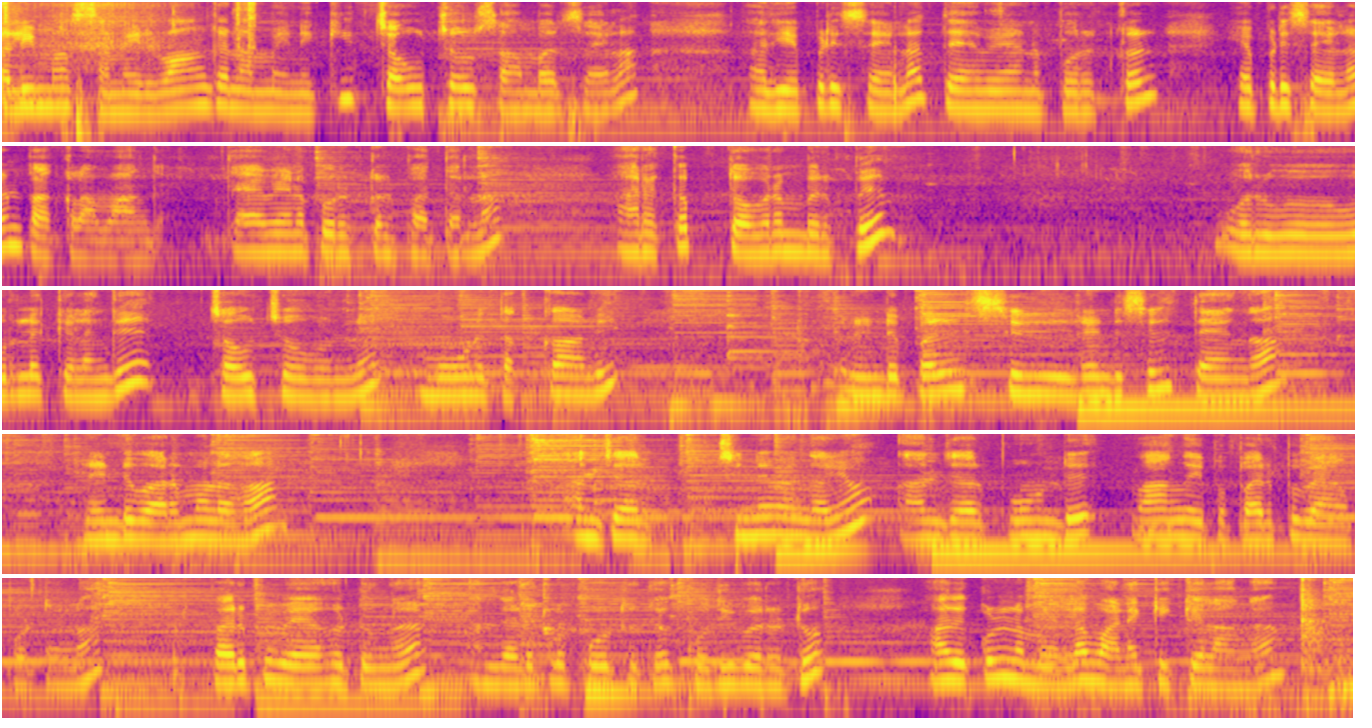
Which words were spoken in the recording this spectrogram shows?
அலிமா சமையல். வாங்க நம்ம இன்றைக்கி சௌ சௌ சாம்பார் செய்யலாம். அது எப்படி செய்யலாம் தேவையான பொருட்கள் எப்படி செய்யலாம்னு பார்க்கலாம். வாங்க தேவையான பொருட்கள் பார்த்துடலாம். அரை கப் துவரம்பருப்பு ஒரு உருளைக்கிழங்கு சவு சௌ ஒன்று மூணு தக்காளி ரெண்டு பல் சில் ரெண்டு சில் தேங்காய் ரெண்டு வரமிளகா அஞ்சாறு சின்ன வெங்காயம் அஞ்சாறு பூண்டு. வாங்க இப்போ பருப்பு வேக போட்டுடலாம். பருப்பு வேகட்டுங்க. அந்த அடுப்பில் போட்டிருக்க கொதி வரட்டும். அதுக்குள் நம்ம எல்லாம் வணக்கிக்கலாங்க.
